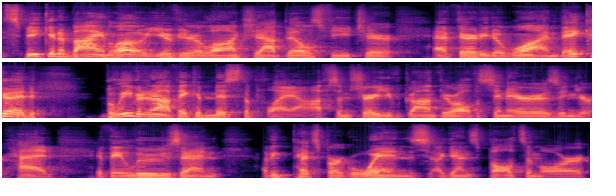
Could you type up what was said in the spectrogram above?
speaking of buying low, you have your long shot Bills future at 30 to 1. They could, believe it or not, they could miss the playoffs. I'm sure you've gone through all the scenarios in your head if they lose and I think Pittsburgh wins against Baltimore.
